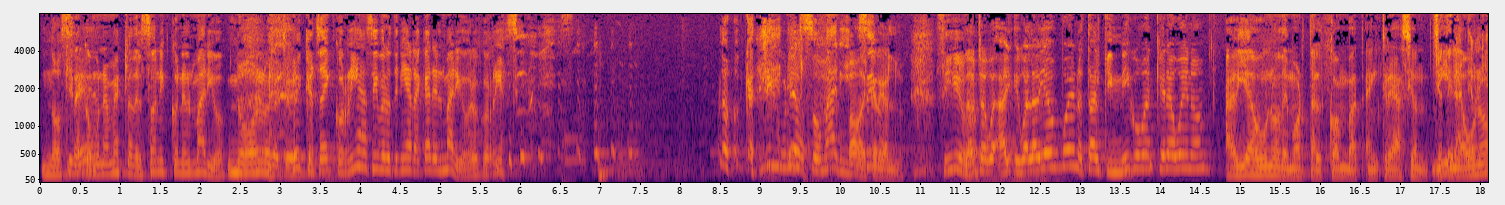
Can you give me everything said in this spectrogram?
No que sé. era como una mezcla del Sonic con el Mario. No, no lo caché. ¿Cachai? Corría así, pero tenía la cara el Mario, pero corría así. No, caché, culiao. El Somari. Vamos a descargarlo. Sí, La otra igual había bueno, estaba el King Nikuman que era bueno. Había uno de Mortal Kombat en creación. Yo tenía era uno.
